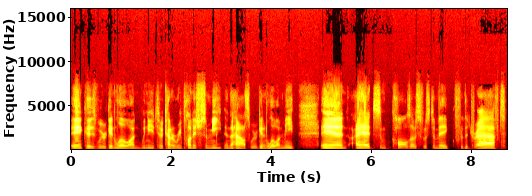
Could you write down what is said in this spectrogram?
and because we were getting low on, we needed to kind of replenish some meat in the house. We were getting low on meat, and I had some calls I was supposed to make for the draft,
